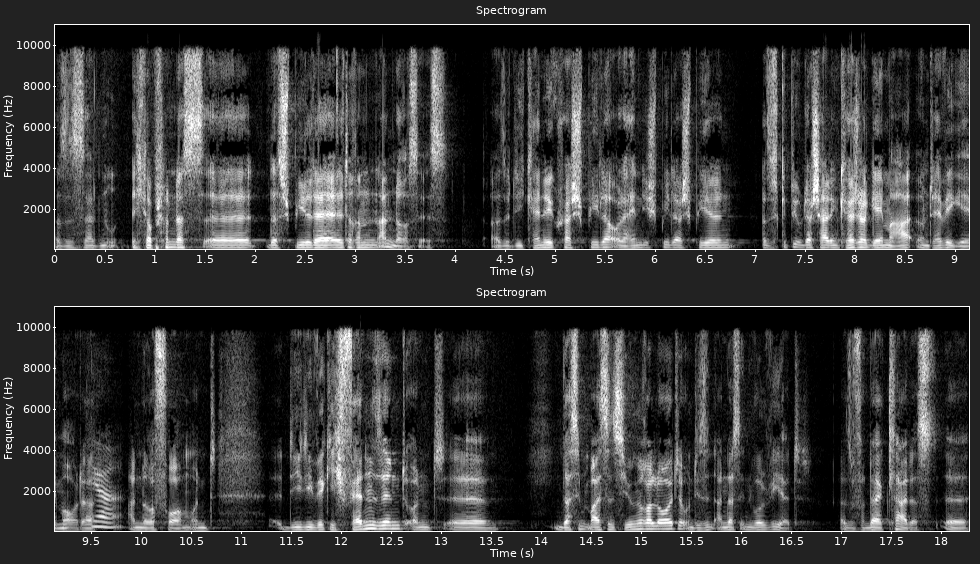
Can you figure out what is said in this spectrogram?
Also es ist halt, ich glaube schon, dass äh, das Spiel der Älteren ein anderes ist. Also die Candy Crush Spieler oder Handyspieler spielen also es gibt die Unterscheidung Casual Gamer und Heavy Gamer oder ja. andere Formen. Und die, die wirklich Fan sind und äh, das sind meistens jüngere Leute und die sind anders involviert. Also von daher klar, das äh,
